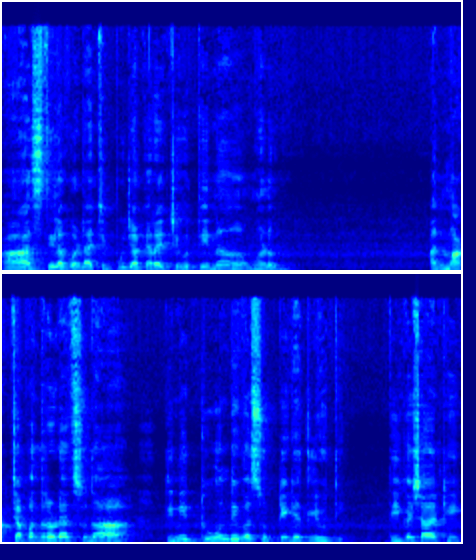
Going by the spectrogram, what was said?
आज तिला वडाची पूजा करायची होती ना म्हणून. आणि मागच्या पंधरवड्यात सुद्धा तिने दोन दिवस सुट्टी घेतली होती. ती कशासाठी?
